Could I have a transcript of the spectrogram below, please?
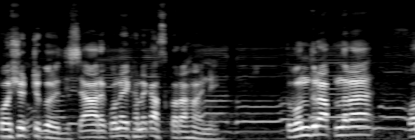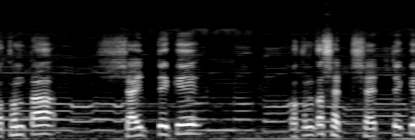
পঁয়ষট্টি করে দিছি, আর কোনো এখানে কাজ করা হয়নি। তো বন্ধুরা, আপনারা প্রথমটা ষাট থেকে, প্রথমটা ষাট ষাট থেকে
